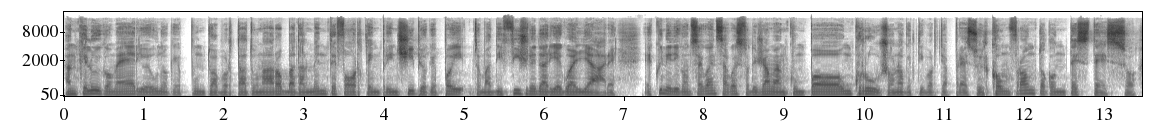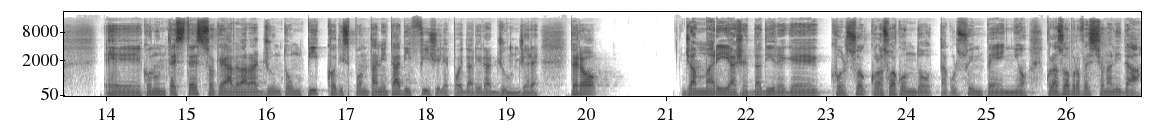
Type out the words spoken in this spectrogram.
anche lui come Aereo è uno che appunto ha portato una roba talmente forte in principio che poi insomma difficile da rieguagliare e quindi di conseguenza questo diciamo è anche un po' un crucio no, che ti porti appresso, il confronto con te stesso. E con un te stesso che aveva raggiunto un picco di spontaneità difficile poi da riraggiungere. Però Gianmaria c'è da dire che suo, con la sua condotta, col suo impegno, con la sua professionalità,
